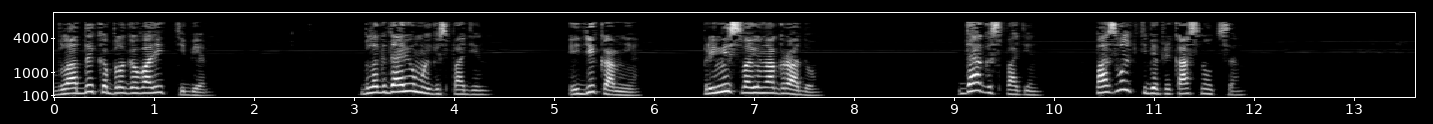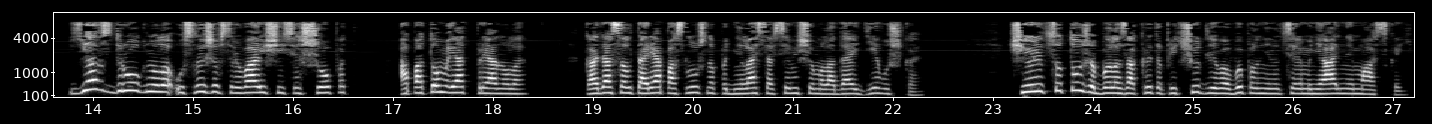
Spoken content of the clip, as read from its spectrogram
Владыка благоволит тебе. — Благодарю, мой господин. — Иди ко мне, прими свою награду. — Да, господин, позволь к тебе прикоснуться. Я вздрогнула, услышав срывающийся шепот, а потом и отпрянула, когда с алтаря послушно поднялась совсем еще молодая девушка чье лицо тоже было закрыто причудливо выполненной церемониальной маской.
